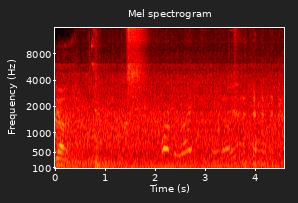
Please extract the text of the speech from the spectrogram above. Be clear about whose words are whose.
Speaker 1: we go.
Speaker 2: Parker, right?
Speaker 1: Yeah.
